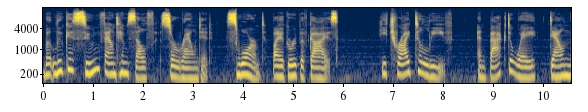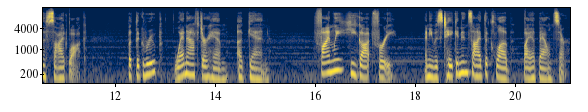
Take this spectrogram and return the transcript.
But Lukas soon found himself surrounded, swarmed by a group of guys. He tried to leave and backed away down the sidewalk, but the group went after him again. Finally, he got free, and he was taken inside the club by a bouncer.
